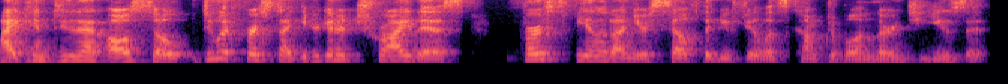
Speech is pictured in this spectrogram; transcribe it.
I can do that also. Do it first time. If you're going to try this, first feel it on yourself that you feel it's comfortable and learn to use it.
